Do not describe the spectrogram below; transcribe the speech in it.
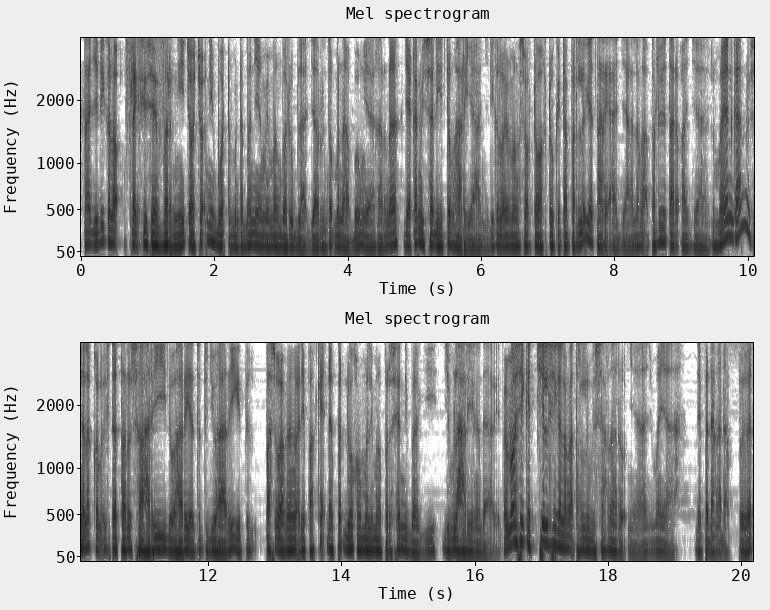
Nah, jadi kalau flexi saver nih cocok nih buat teman-teman yang memang baru belajar untuk menabung ya karena dia kan bisa dihitung harian. Jadi kalau memang sewaktu-waktu kita perlu ya tarik aja. Kalau nggak perlu ya taruh aja. Lumayan kan misalnya kalau kita taruh sehari, dua hari atau tujuh hari gitu. Pas uangnya nggak dipakai dapat 2,5% dibagi jumlah hari yang ada. Gitu. Memang sih kecil sih kalau nggak terlalu besar naruhnya. Cuma ya daripada nggak dapet.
